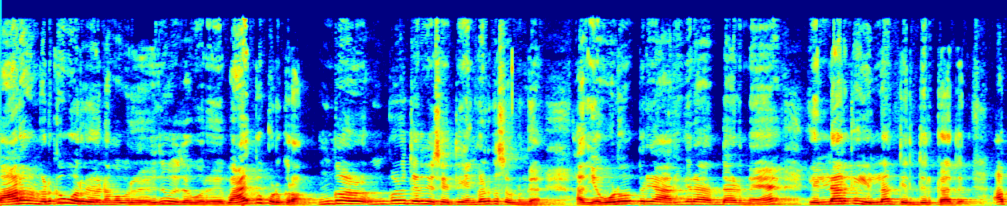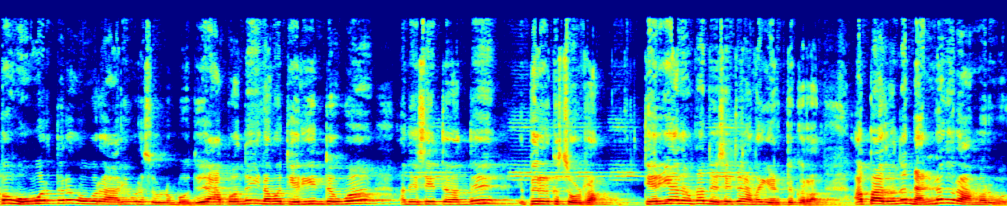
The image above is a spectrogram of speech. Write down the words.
வாரவங்களுக்கு ஒரு நம்ம ஒரு இது இது ஒரு வாய்ப்பு கொடுக்குறோம். உங்கள் உங்களுக்கு தெரிஞ்ச விஷயத்தை எங்களுக்கு சொல்லுங்கள் அது எவ்வளோ பெரிய அறிஞராக இருந்தாலுமே எல்லாருக்கும் எல்லாம் தெரிஞ்சிருக்காது. அப்போ ஒவ்வொருத்தரும் ஒவ்வொரு அறிவுரை சொல்லும்போது அப்போ வந்து நம்ம தெரிந்தவோ அந்த விஷயத்தை வந்து பிறருக்கு சொல்கிறோம் தெரியாதவங்க அந்த விஷயத்தை நம்ம எடுத்துக்கிறோம். அப்போ அது வந்து நல்லது ஒரு அமர்வு.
